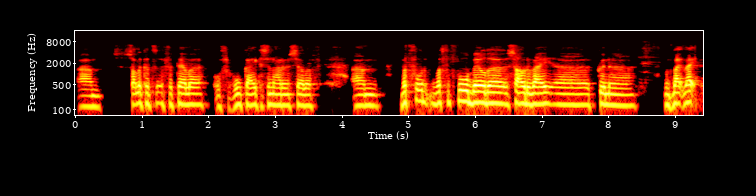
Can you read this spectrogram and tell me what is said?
ehm, zal ik het vertellen, of hoe kijken ze naar hunzelf? Ehm, wat, voor, wat voor voorbeelden zouden wij eh, kunnen, want wij, wij,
